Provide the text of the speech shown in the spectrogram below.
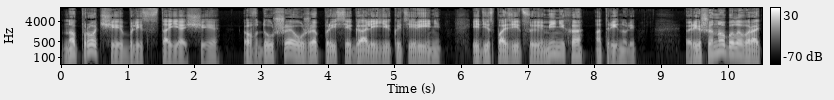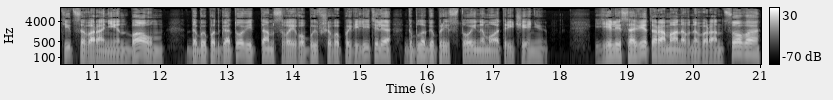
Но прочие близстоящие в душе уже присягали Екатерине, и диспозицию Миниха отринули. Решено было воротиться в Ораниенбаум, дабы подготовить там своего бывшего повелителя к благопристойному отречению. Елисавета Романовна Воронцова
